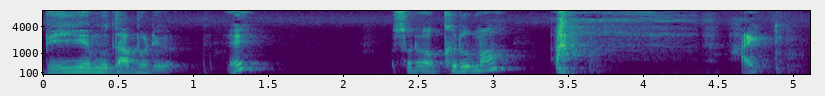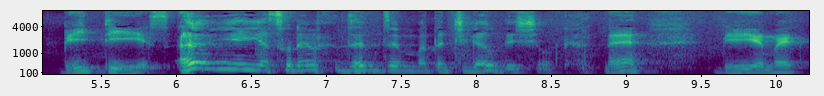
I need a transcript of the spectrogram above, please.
BMW え？それは車？はい。BTS あいやいやそれは全然また違うでしょう。ね。BMX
